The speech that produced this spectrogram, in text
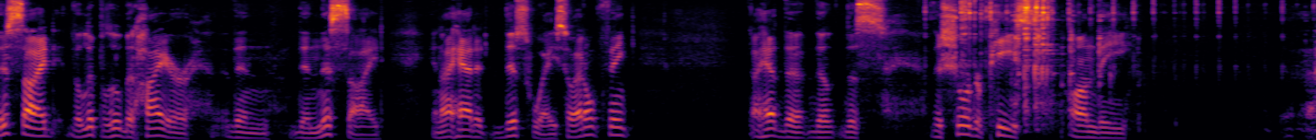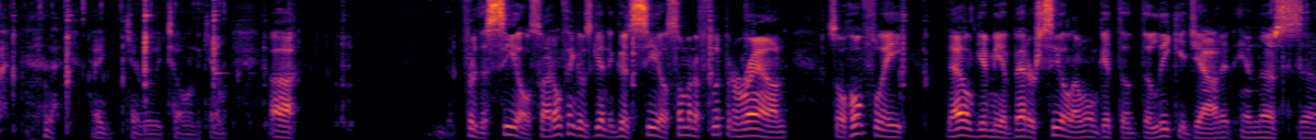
this side, the lip a little bit higher than, than this side, and I had it this way, so I don't think I had the, the, this, the shorter piece on the, uh, I can't really tell on the camera, uh, for the seal, so I don't think it was getting a good seal, so I'm going to flip it around, so hopefully that'll give me a better seal, I won't get the, the leakage out it, and thus uh,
